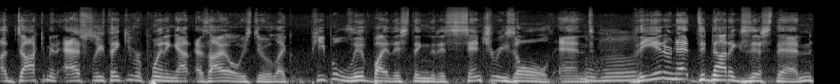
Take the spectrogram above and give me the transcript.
a document. Ashley, thank you for pointing out, as I always do, like people live by this thing that is centuries old, and mm-hmm. the internet did not exist then.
